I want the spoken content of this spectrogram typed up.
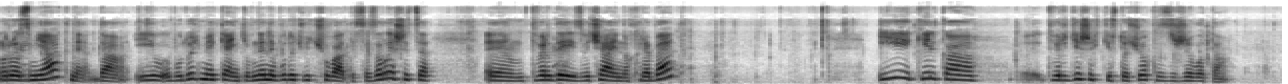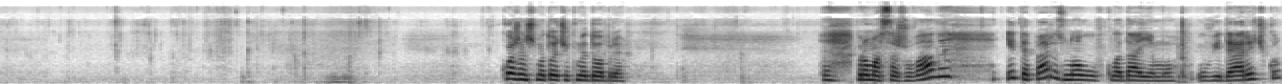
розм'якне да, і будуть м'якенькі, вони не будуть відчуватися. Залишиться е, твердий, звичайно, хребет і кілька е, твердіших кісточок з живота. Кожен шматочок ми добре е, промасажували. І тепер знову вкладаємо у відеречко.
